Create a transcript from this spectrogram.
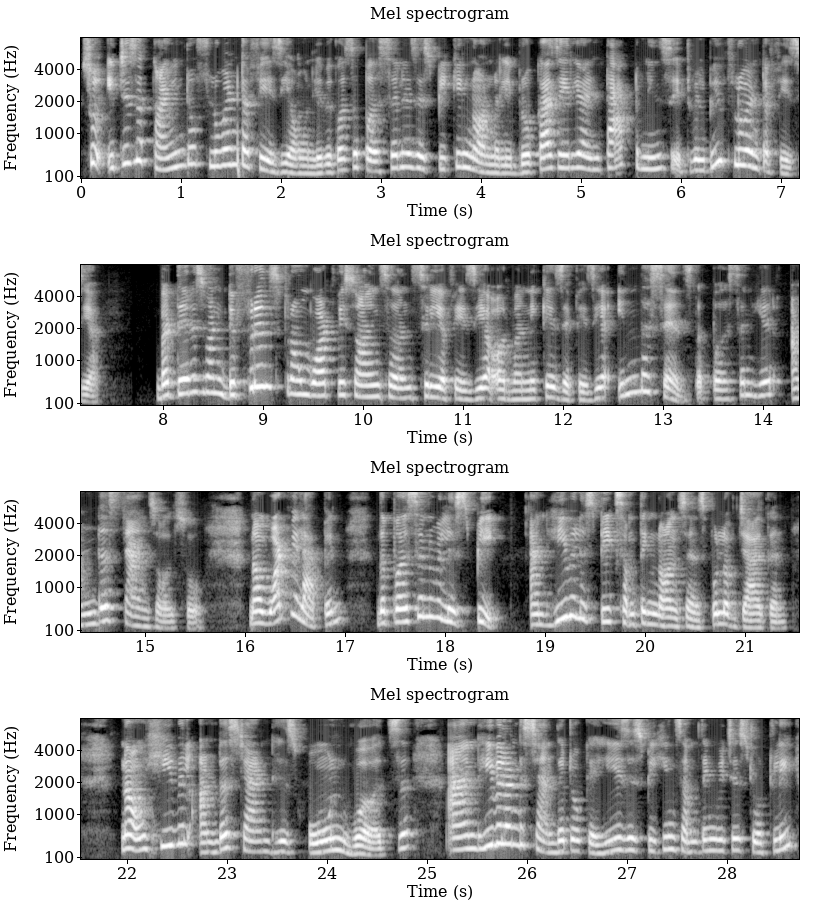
so it is a kind of fluent aphasia only because the person is speaking normally. Broca's area intact means it will be fluent aphasia. But there is one difference from what we saw in sensory aphasia or Wernicke's aphasia in the sense the person here understands also. Now, what will happen? The person will speak and he will speak something nonsense, full of jargon. Now, he will understand his own words and he will understand that okay, he is speaking something which is totally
